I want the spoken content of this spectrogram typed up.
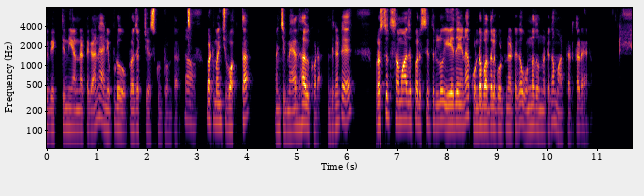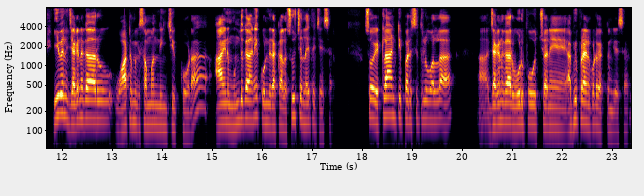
వ్యక్తిని అన్నట్టుగానే ఆయన ఎప్పుడు ప్రొజెక్ట్ చేసుకుంటూ ఉంటారు. బట్ మంచి వక్త మంచి మేధావి కూడా. ఎందుకంటే ప్రస్తుత సమాజ పరిస్థితుల్లో ఏదైనా కుండబద్దలు కొట్టినట్టుగా ఉన్నది ఉన్నట్టుగా మాట్లాడతాడు ఆయన. ఈవెన్ జగన్ గారు ఓటమికి సంబంధించి కూడా ఆయన ముందుగానే కొన్ని రకాల సూచనలు అయితే చేశారు. సో ఇట్లాంటి పరిస్థితుల వల్ల జగన్ గారు ఓడిపోవచ్చు అనే అభిప్రాయం కూడా వ్యక్తం చేశారు.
